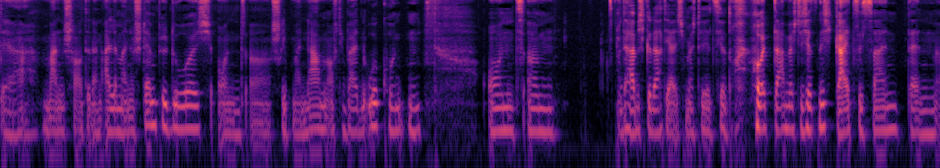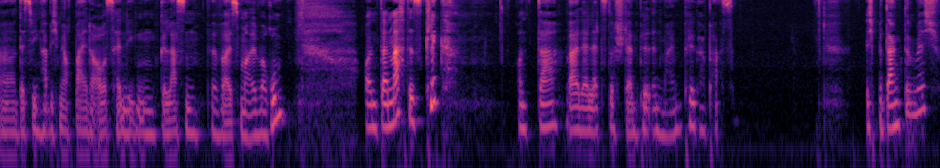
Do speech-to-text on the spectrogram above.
Der Mann schaute dann alle meine Stempel durch und äh, schrieb meinen Namen auf die beiden Urkunden. Und ähm, da habe ich gedacht, ja, ich möchte jetzt hier heute, da möchte ich jetzt nicht geizig sein, denn äh, deswegen habe ich mir auch beide aushändigen gelassen. Wer weiß mal warum. Und dann macht es Klick und da war der letzte Stempel in meinem Pilgerpass. Ich bedankte mich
